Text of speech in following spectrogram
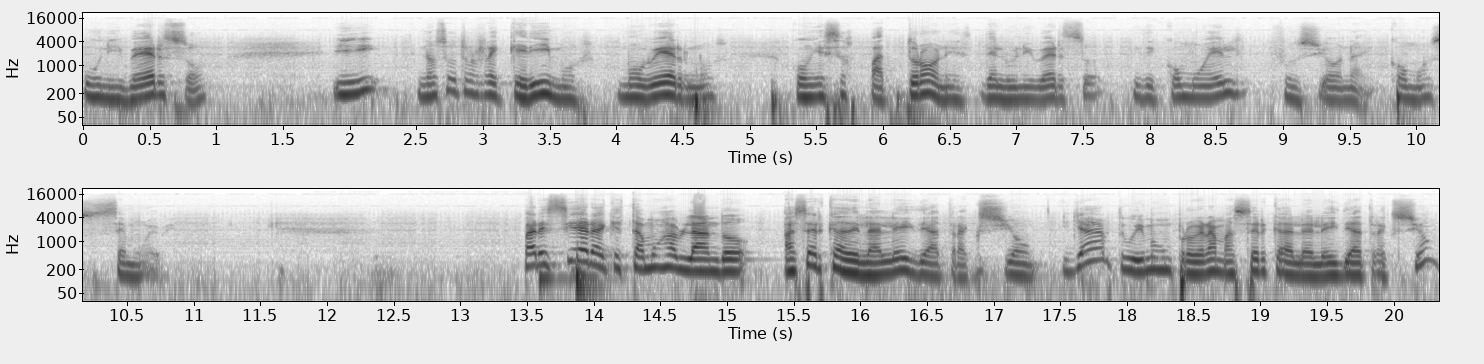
universo y nosotros requerimos movernos con esos patrones del universo y de cómo él funciona y cómo se mueve. Pareciera que estamos hablando acerca de la ley de atracción. Y ya tuvimos un programa acerca de la ley de atracción.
